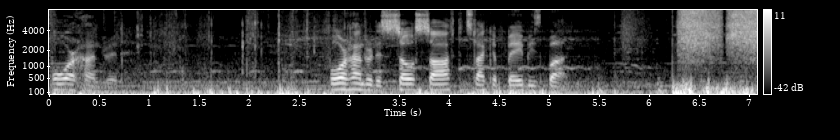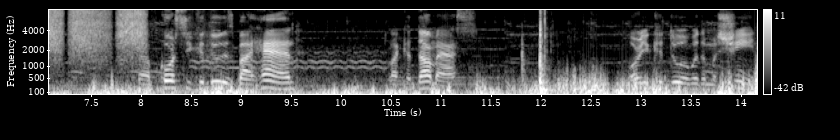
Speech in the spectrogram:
400 400 is so soft it's like a baby's butt. Now of course you could do this by hand like a dumbass or you could do it with a machine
